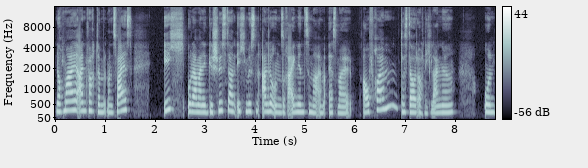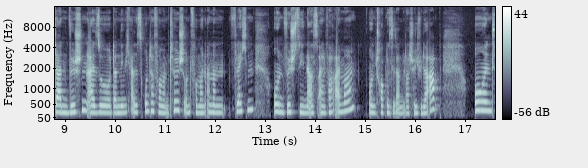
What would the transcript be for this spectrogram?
nochmal einfach, damit man es weiß. Ich oder meine Geschwister und ich müssen alle unsere eigenen Zimmer erstmal aufräumen. Das dauert auch nicht lange. Und dann wischen. Also dann nehme ich alles runter von meinem Tisch und von meinen anderen Flächen und wische sie nass einfach einmal und trockne sie dann natürlich wieder ab. Und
